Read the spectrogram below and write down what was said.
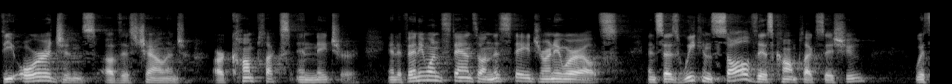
The origins of this challenge are complex in nature. And if anyone stands on this stage or anywhere else and says we can solve this complex issue with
